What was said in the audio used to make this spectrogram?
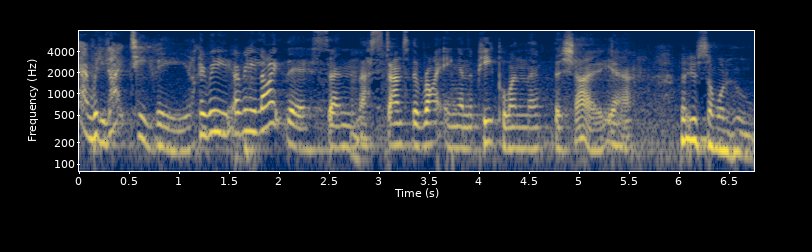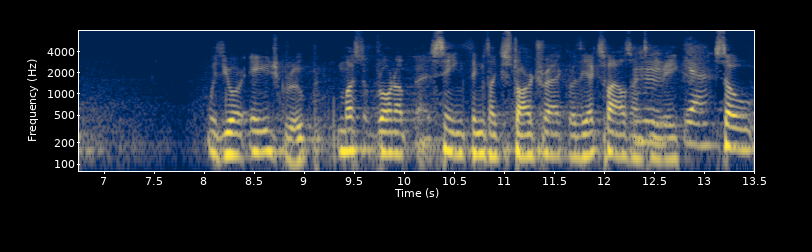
I, really like TV. Like I really, I really like this, and that's down to the writing and the people and the, the show. Yeah. Now you're someone who, with your age group, must have grown up uh, seeing things like Star Trek or the X Files on Mhm, TV. yeah. So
